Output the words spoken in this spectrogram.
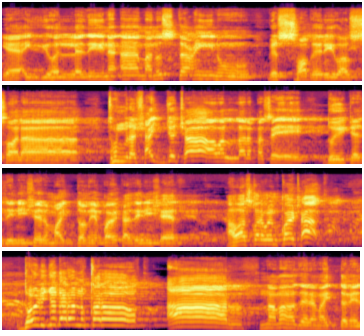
ইয়া আইয়ুহাল্লাযীনা আমানু ইসতাঈনু বিস-সাবরি ওয়াস-সালাহ। তোমরা সাহায্য চাও আল্লাহর কাছে, দুইটা জিনিসের মাধ্যমে, কয়টা জিনিসের? আওয়াজ করে বলেন, কয়টা? ধৈর্য ধারণ করো। আর নামাজের মাধ্যমে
